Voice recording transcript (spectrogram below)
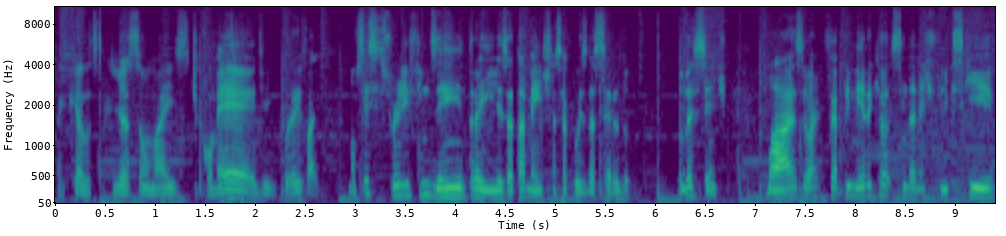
aquelas que já são mais de comédia, e por aí vai. Não sei se Stranger Things entra aí exatamente nessa coisa da série do adolescente, mas eu, foi a primeira que assim, da Netflix que,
